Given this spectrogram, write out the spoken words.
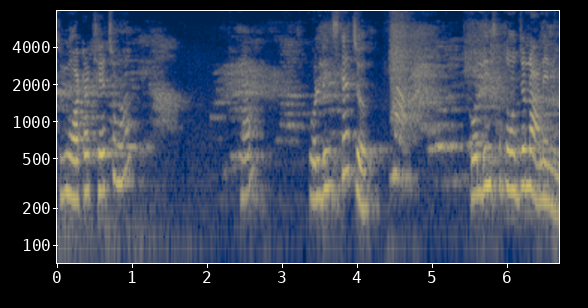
তুমি ওয়াটার খেয়েছো, মা? হ্যাঁ? কোল্ড ড্রিঙ্কস খেয়েছো? কোল্ড ড্রিঙ্কস তো তোমার জন্য আনেনি।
